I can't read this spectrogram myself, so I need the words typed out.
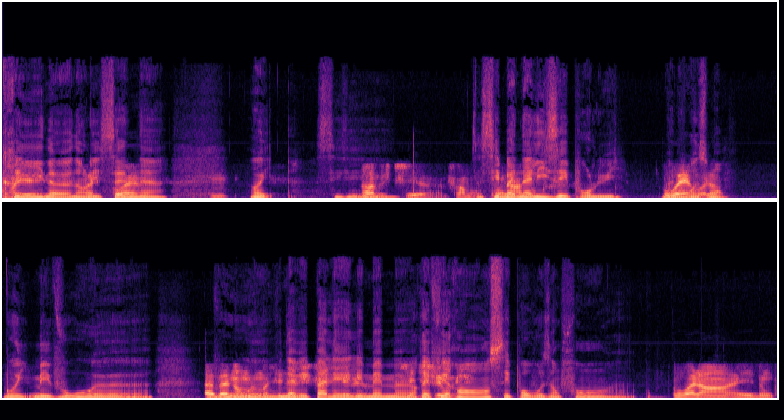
cris, euh, dans les scènes. Mm. Oui. Ah, euh, ça s'est banalisé pour lui, malheureusement. Oui, mais vous, ah bah non, vous n'avez pas les, les mêmes références et pour vos enfants. Voilà, et donc,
